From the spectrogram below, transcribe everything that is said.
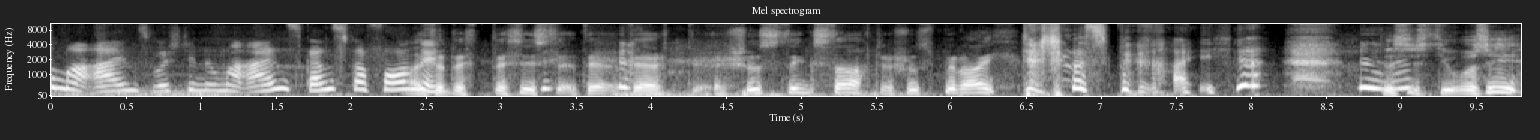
Nummer 1, wo ist die Nummer 1? Ganz da vorne. Also das, das ist der, der, der Schussdings da, der Schussbereich. der Schussbereich. Das ist die Ursi.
